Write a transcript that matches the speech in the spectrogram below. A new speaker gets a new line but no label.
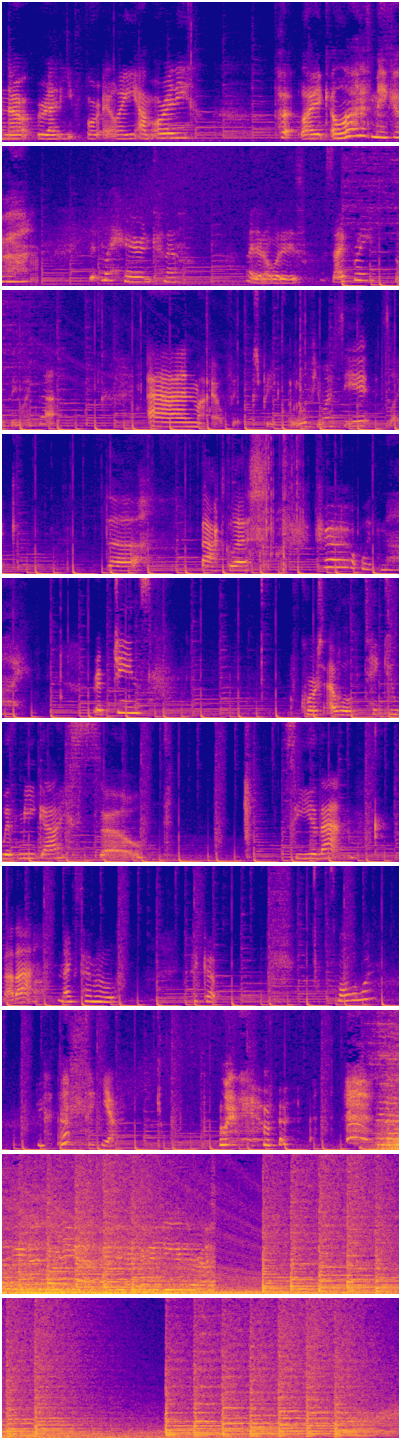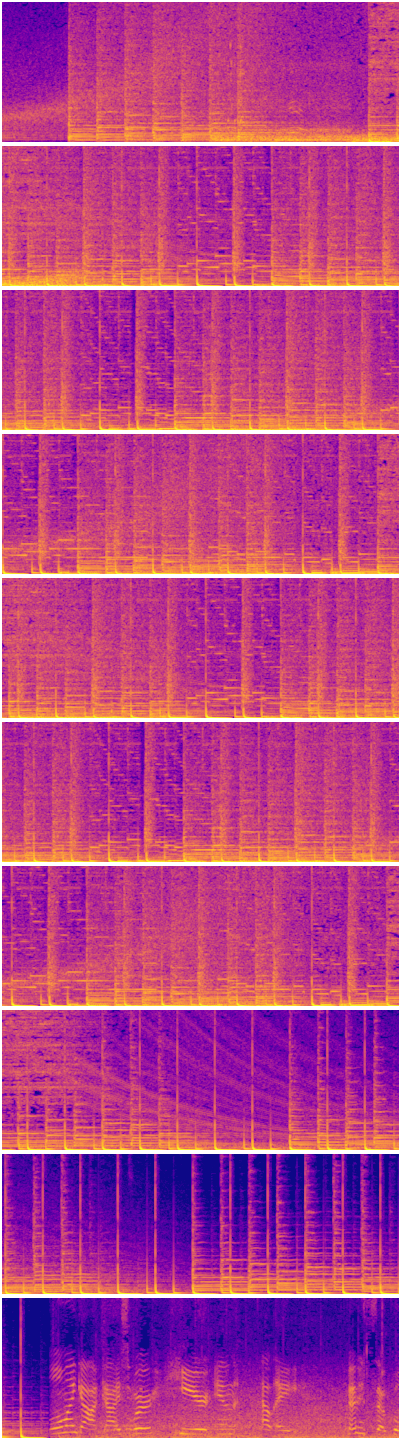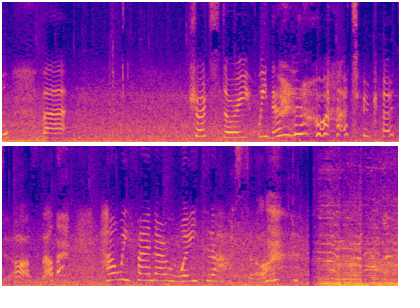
I'm now ready for LA. I'm already put like a lot of makeup on. Did my hair and kind of, I don't know what it is, cypre, something like that. And my outfit looks pretty cool if you want to see it. It's like the backless shirt with my ripped jeans. Of course, I will take you with me, guys. So, see you then. Bye bye. Next time I'll pick up smaller one. yeah. Whatever. So cool. But short story, we don't know how to go to the hostel. How we find our way to the hostel.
